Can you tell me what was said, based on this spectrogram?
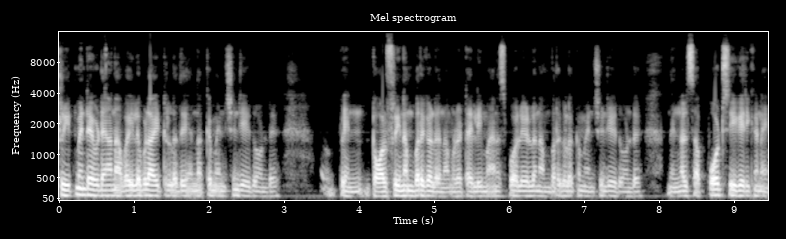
ട്രീറ്റ്മെന്റ് എവിടെയാണ് അവൈലബിൾ ആയിട്ടുള്ളത് എന്നൊക്കെ മെൻഷൻ ചെയ്തുകൊണ്ട് പിന്നെ ടോൾ ഫ്രീ നമ്പറുകൾ നമ്മുടെ ടെലിമാനസ് പോലെയുള്ള നമ്പറുകളൊക്കെ മെൻഷൻ ചെയ്തുകൊണ്ട് നിങ്ങൾ സപ്പോർട്ട് സ്വീകരിക്കണേ.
